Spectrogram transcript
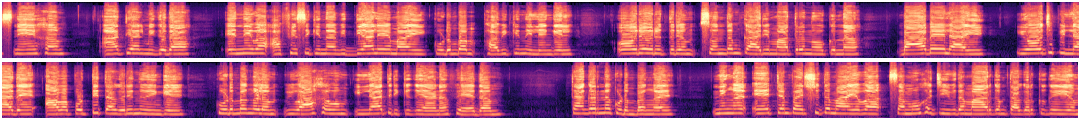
സ്നേഹം ആധ്യാത്മികത എന്നിവ അഭ്യസിക്കുന്ന വിദ്യാലയമായി കുടുംബം ഭവിക്കുന്നില്ലെങ്കിൽ ഓരോരുത്തരും സ്വന്തം കാര്യം മാത്രം നോക്കുന്ന ബാബേലായി യോജിപ്പില്ലാതെ അവ പൊട്ടിത്തകരുന്നുവെങ്കിൽ കുടുംബങ്ങളും വിവാഹവും ഇല്ലാതിരിക്കുകയാണ് ഭേദം. തകർന്ന കുടുംബങ്ങൾ നിങ്ങൾ ഏറ്റവും പരിശുദ്ധമായവ സമൂഹ ജീവിത മാർഗം തകർക്കുകയും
